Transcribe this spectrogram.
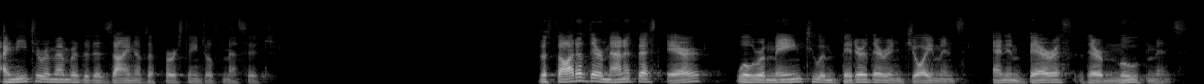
I need to remember the design of the first angel's message. The thought of their manifest error will remain to embitter their enjoyments and embarrass their movements.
